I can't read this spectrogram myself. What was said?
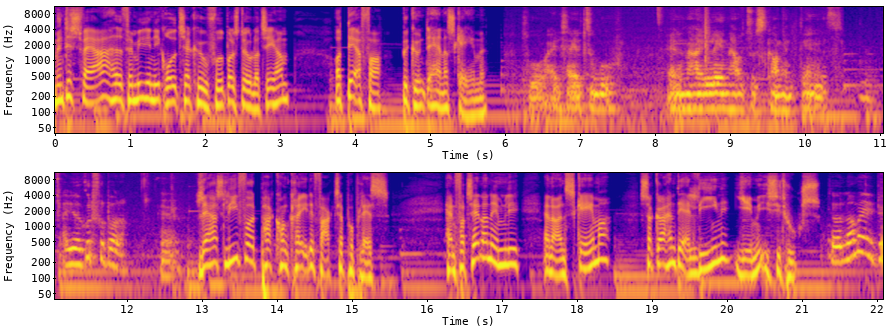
Men desværre havde familien ikke råd til at købe fodboldstøvler til ham, og derfor begyndte han at skame. So I decided to go and I learned how to scam and things. Are you a good footballer? Yeah. Lad os lige få et par konkrete fakta på plads. Han fortæller nemlig, at når han scammer, så gør han det alene hjemme i sit hus. So normally do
